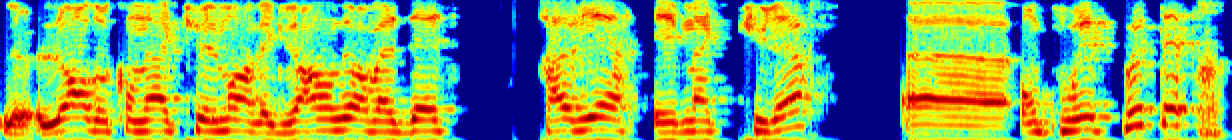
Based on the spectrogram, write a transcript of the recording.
l'ordre qu'on a actuellement avec Verlander, Valdez, Javier et McCullers, euh, on pourrait peut-être,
